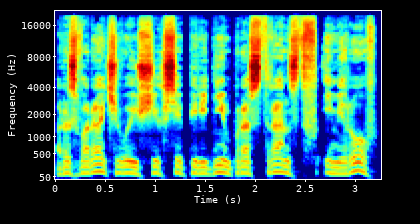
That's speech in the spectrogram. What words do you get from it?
разворачивающихся перед ним пространств и миров,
